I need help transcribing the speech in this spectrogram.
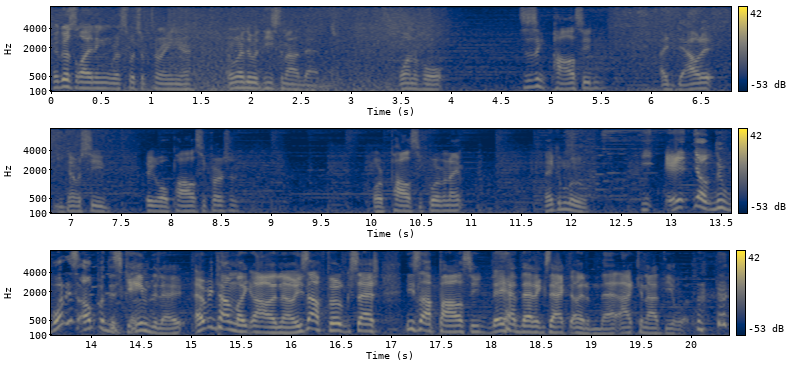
There goes Lightning. We're going to switch up terrain here. And we're going to do a decent amount of damage. Wonderful. This isn't Policy. I doubt it. You never see big old Policy person. Or Policy Corviknight. Make a move. Yo dude what is up with this game today? Every time I'm like oh no he's not focus sash he's not policy. They have that exact item that i cannot deal with.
